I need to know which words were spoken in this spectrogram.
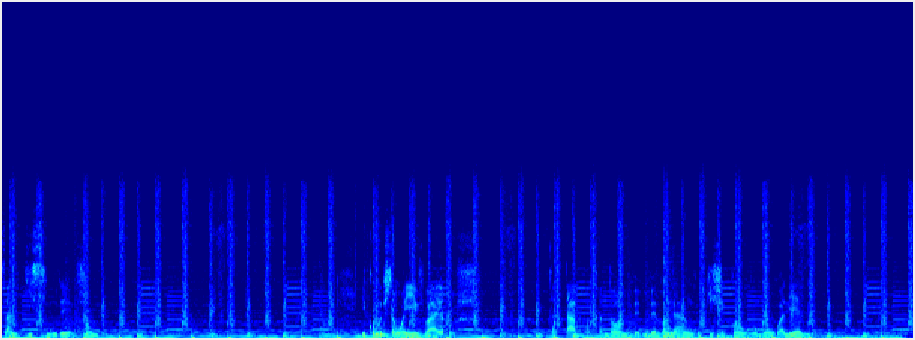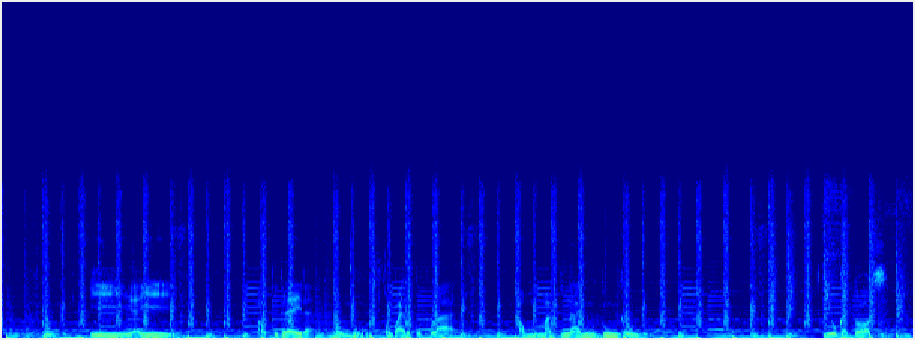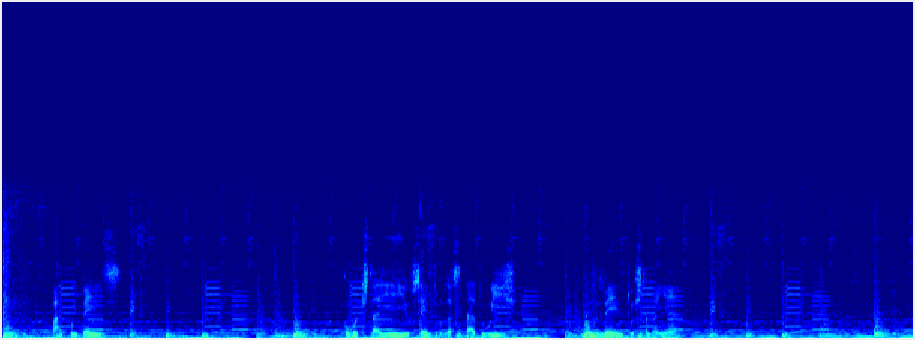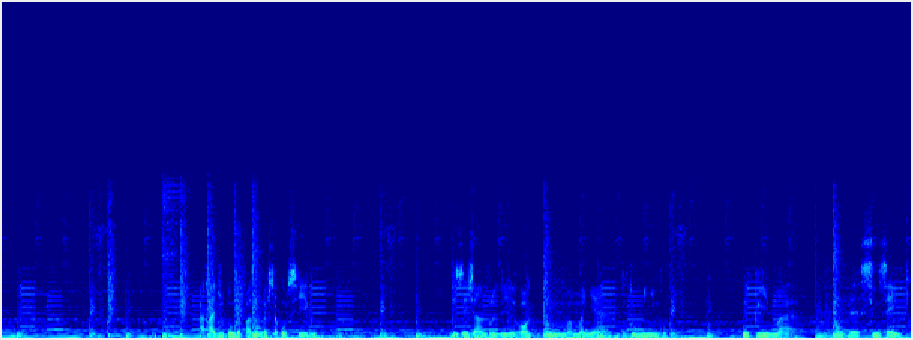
Santíssimo Deus. E como é estão aí os bairros? Catapa, Candombe, Mbembangango, Quixicongo, Mongualieme. E aí, ao Pedreira, ao bairro Popular, ao Magnânimo Dunga e o 14, Paco e Benz. Como é que está aí o centro da cidade do Ige? Movimento esta manhã. A Rádio Dunga faz a festa consigo, desejando-lhe ótima manhã de domingo, um clima eh, cinzento,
